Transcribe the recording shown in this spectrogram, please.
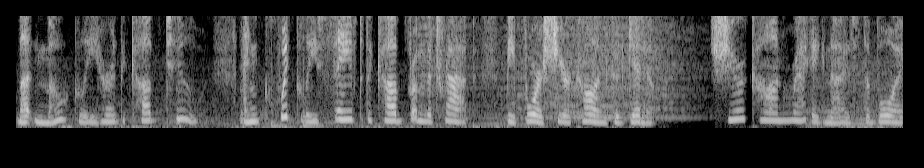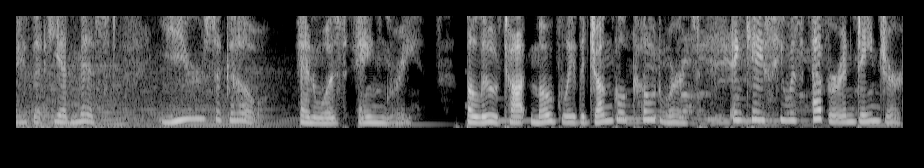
But Mowgli heard the cub too and quickly saved the cub from the trap before Shere Khan could get him. Shere Khan recognized the boy that he had missed years ago and was angry. Baloo taught Mowgli the jungle code words in case he was ever in danger.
